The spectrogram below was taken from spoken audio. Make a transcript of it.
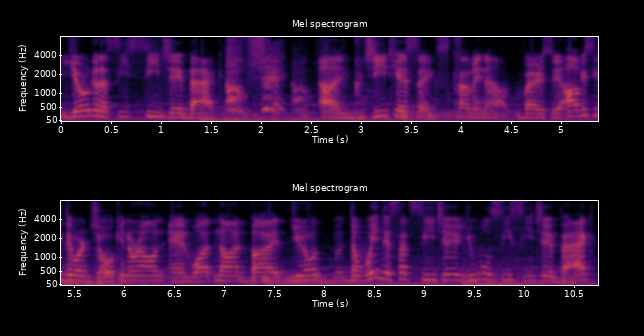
you're gonna see CJ back. Oh shit! Uh, GTA 6 coming out very soon. Obviously, they were joking around and whatnot, but you know, the way they said CJ, you will see CJ back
